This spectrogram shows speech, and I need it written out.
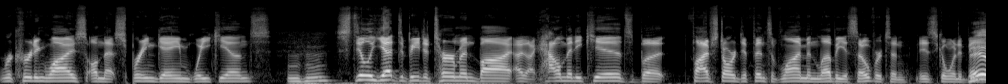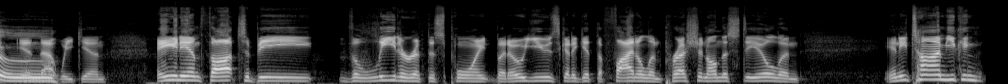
recruiting wise on that spring game weekends. Mm-hmm. Still yet to be determined by uh, like how many kids, but five star defensive lineman Lebbeus Overton is going to be Hey-o. in that weekend. A&M thought to be the leader at this point, but OU's going to get the final impression on this deal and anytime you can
